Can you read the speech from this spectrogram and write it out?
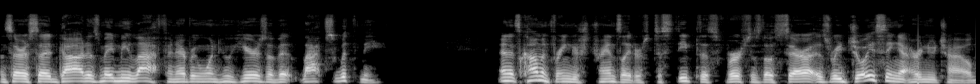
And Sarah said, God has made me laugh, and everyone who hears of it laughs with me. And it's common for English translators to steep this verse as though Sarah is rejoicing at her new child.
